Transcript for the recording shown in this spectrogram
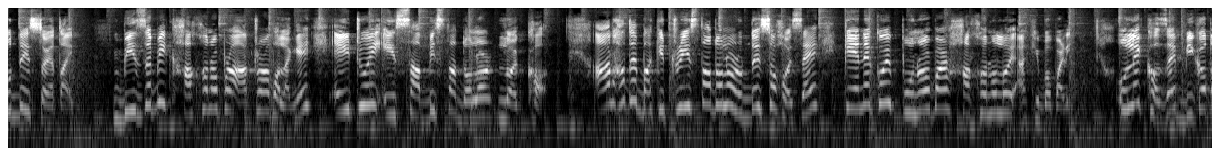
উদ্দেশ্য এটাই। বিজেপিক শাসনৰ পৰা আঁতৰাব লাগে এইটোৱেই এই ছাব্বিছটা দলৰ লক্ষ্য। আনহাতে বাকী ত্ৰিছটা দলৰ উদ্দেশ্য হৈছে কেনেকৈ পুনৰবাৰ শাসনলৈ আহিব পাৰি। উল্লেখ্য যে বিগত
